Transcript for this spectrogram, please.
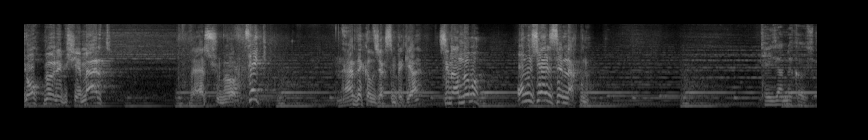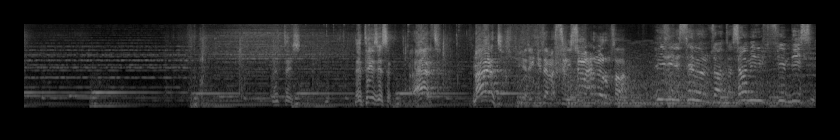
Yok böyle bir şey Mert. Ver şunu. Çek. Nerede kalacaksın peki ha? Sinan'da mı? O mu çeldi senin aklını? Teyzemde kalacağım. Ne teyze? Ne teyzesi? Mert! Mert! Bir yere gidemezsin. İzin vermiyorum sana. İzin istemiyorum zaten. Sen benim hiçbir değilsin.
